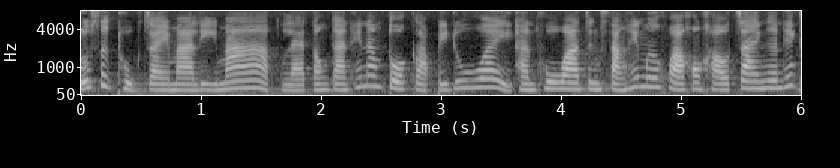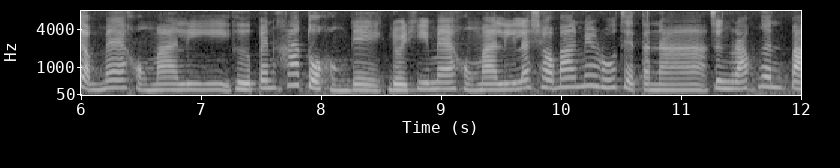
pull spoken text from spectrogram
รู้สึกถูกใจมาลีมาก และต้องการให้นำตัวกลับไปด้วยท่านผู้ว่าจึงสั่งให้มือขวาของเขาจ่ายเงินให้กับแม่ของมาลีถือเป็นค่าตัวของเด็ก โดยที่แม่ของมาลีและชาวบ้านไม่รู้เจตนา จึงรับเงินไป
